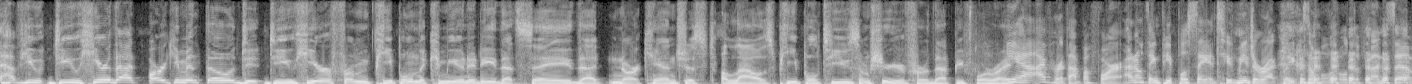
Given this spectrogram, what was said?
Have you do you hear that argument though? Do, do you hear from people in the community that say that Narcan just allows people to use? I'm sure you've heard that before, right? Yeah, I've heard that before. I don't think people say it to me directly because I'm a little defensive.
